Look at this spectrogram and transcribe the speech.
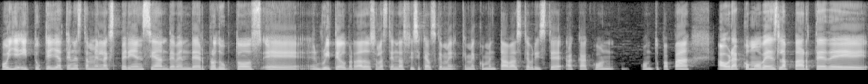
Oye, y tú que ya tienes también la experiencia de vender productos eh, en retail, ¿verdad? O sea, las tiendas físicas que me, que me comentabas que abriste acá con, con tu papá. Ahora, ¿cómo ves la parte de,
